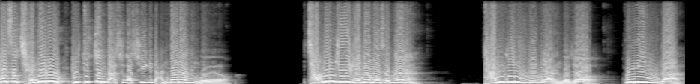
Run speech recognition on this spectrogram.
해서 제대로 불특정 다수가 수익이 난다라는 거예요. 자본주의 개념에서는 단군 이념이라는 거죠. 홍익인간.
